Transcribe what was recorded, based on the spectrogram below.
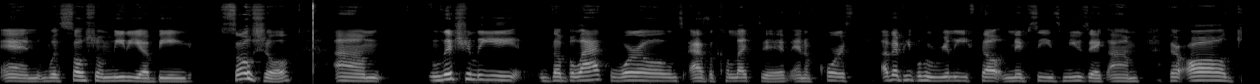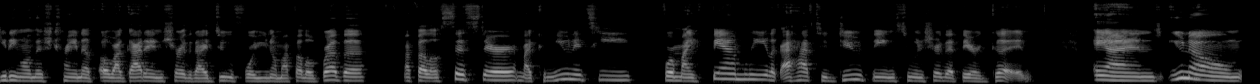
and with social media being social, um, literally the black world as a collective, and of course, other people who really felt Nipsey's music, um, they're all getting on this train of, oh, I gotta ensure that I do for, you know, my fellow brother, my fellow sister, my community, for my family. Like, I have to do things to ensure that they're good. And, you know,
